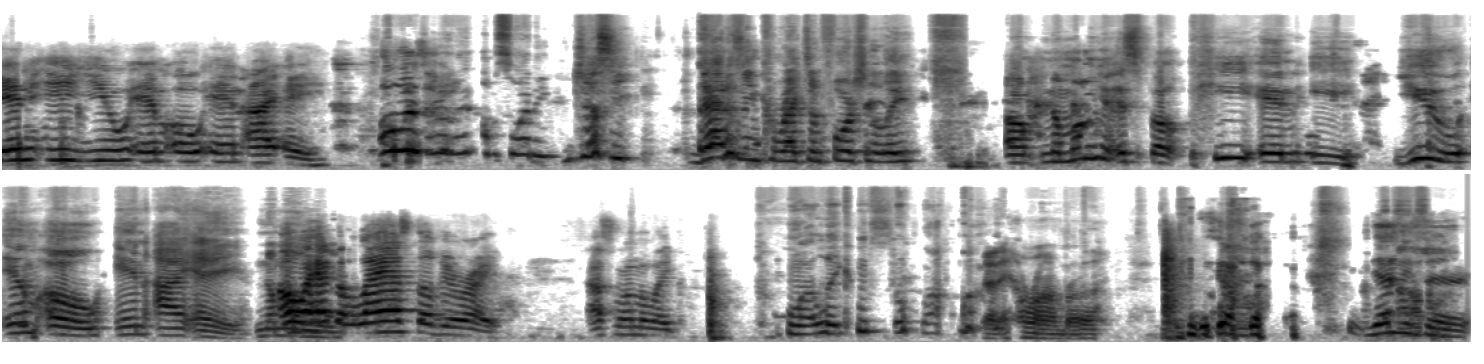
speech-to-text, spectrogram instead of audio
N E U M O N I A. Oh, it's hot. I'm sweating. Jesse, that is incorrect, unfortunately. Um, pneumonia is spelled P N E U M O N I A. Oh, I had the last of it right. That's one of like. What like I'm so long. That ain't Haram, bro. Jesse said,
